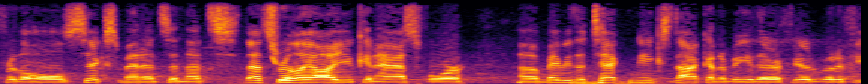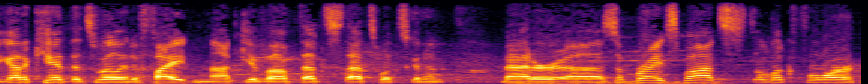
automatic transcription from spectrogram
for the whole six minutes, and that's that's really all you can ask for. Uh, maybe the technique's not going to be there, if you, but if you got a kid that's willing to fight and not give up, that's that's what's going to matter. Uh, some bright spots to look for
